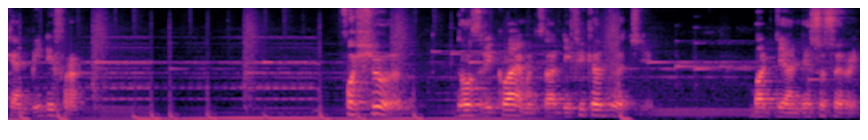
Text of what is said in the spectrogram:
can be different. For sure, those requirements are difficult to achieve, but they are necessary.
